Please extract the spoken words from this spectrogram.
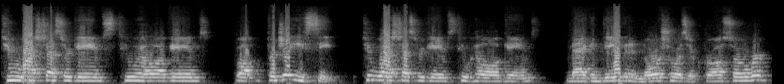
Two Westchester games, two Hillel games. Well, for JEC, two Westchester games, two Hillel games. Magen David and North Shore is a crossover.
